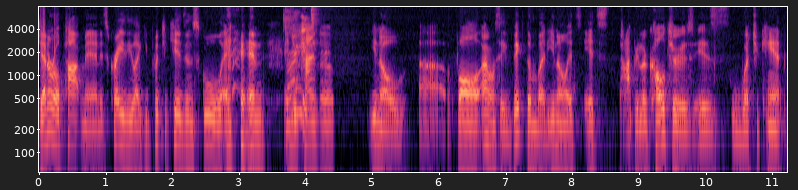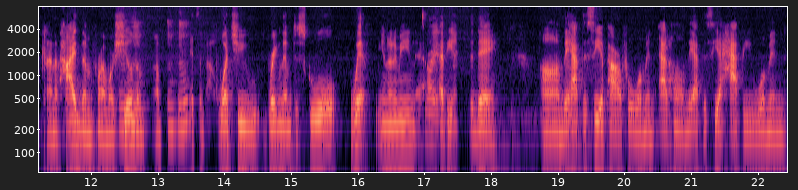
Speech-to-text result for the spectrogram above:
general pop, man, it's crazy. Like you put your kids in school and and, right. you kind of, you know, uh, fall. I don't want to say victim, but you know, it's it's popular culture is is what you can't kind of hide them from or shield mm-hmm. them from. Mm-hmm. It's about what you bring them to school with. You know what I mean? Right. At the end of the day, um, they have to see a powerful woman at home. They have to see a happy woman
